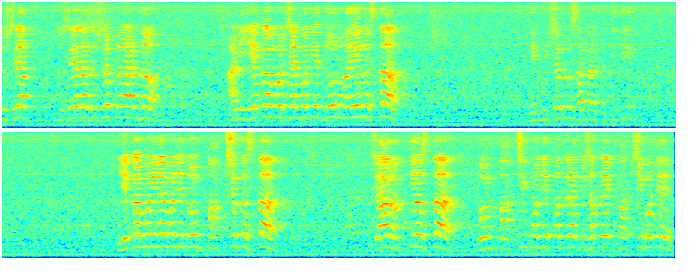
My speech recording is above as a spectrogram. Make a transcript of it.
दुसऱ्या दुसऱ्याला दुसरं परार्ध. आणि एका वर्षामध्ये दोन अयन असतात हे विसरलं सांगायचं किती? एका महिन्यामध्ये दोन पाक्षक असतात. चार हप्ते असतात. दोन पाक्षिक म्हणजे पंधरा दिवसाचा एक पाक्षिक होते.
